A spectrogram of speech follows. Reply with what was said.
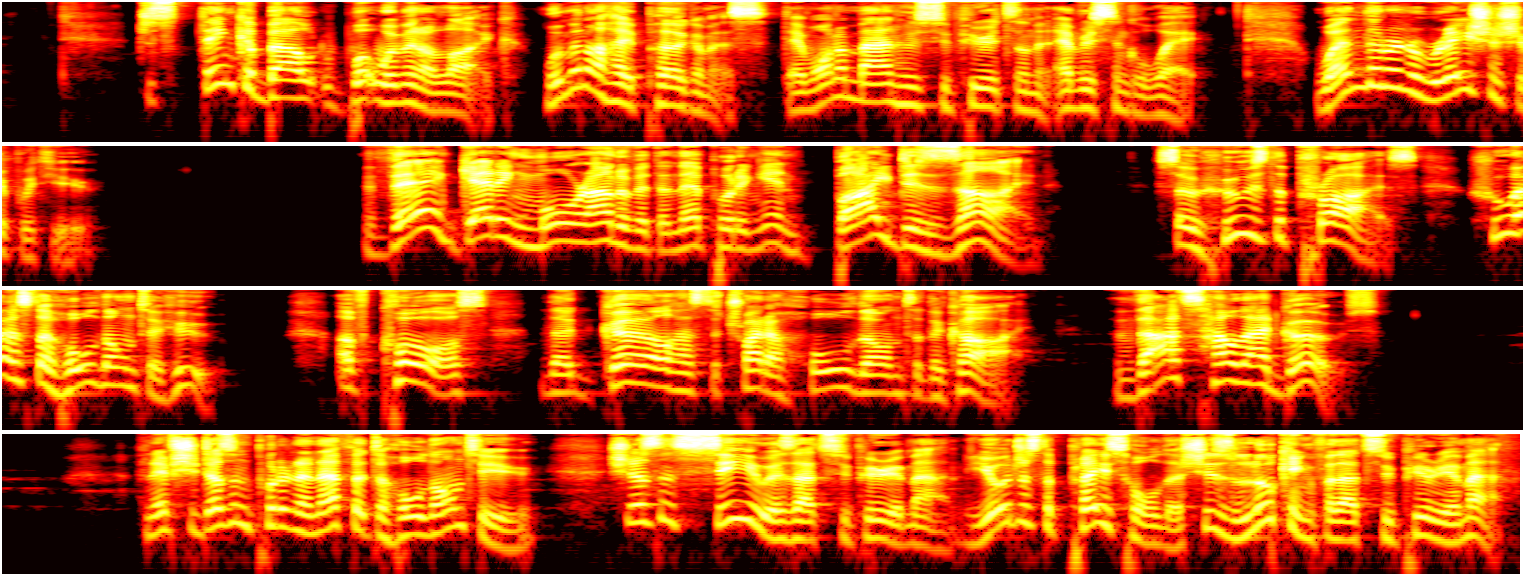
just think about what women are like. Women are hypergamous. They want a man who's superior to them in every single way. When they're in a relationship with you, they're getting more out of it than they're putting in by design. So who's the prize? Who has to hold on to who? Of course, the girl has to try to hold on to the guy. That's how that goes. And if she doesn't put in an effort to hold on to you, she doesn't see you as that superior man. You're just a placeholder. She's looking for that superior man.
